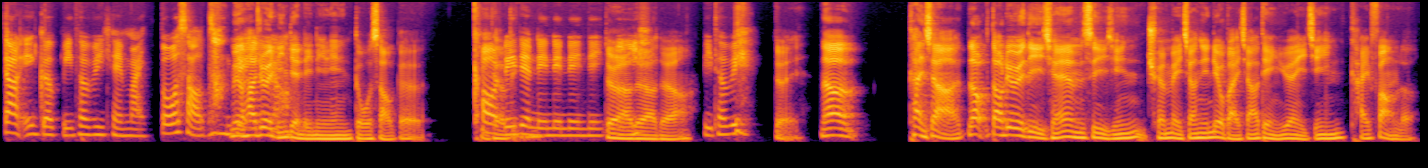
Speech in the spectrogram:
这样一个比特币可以买多少张？没有，它就会零点零零零多少个。靠零点零零零零，对啊，对啊，对啊，比特币。对，那看一下，到到六月底以前，AMC 已经全美将近六百家电影院已经开放了，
